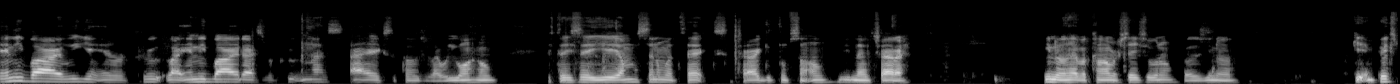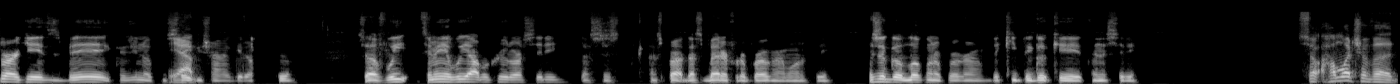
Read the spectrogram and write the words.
Anybody we getting recruit, like anybody that's recruiting us, I ask the coach, like, we want him. If they say yeah, I'm gonna send them a text, try to get them something, you know, try to, you know, have a conversation with them because you know, getting Pittsburgh kids is big because you know, yeah, be trying to get them too. So if we, to me, if we out recruit our city, that's just that's probably that's better for the program, honestly it's a good look on the program to keep the good kids in the city. So, how much of a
